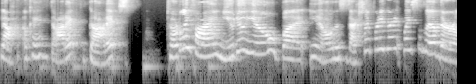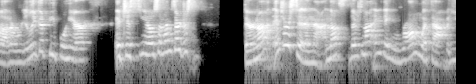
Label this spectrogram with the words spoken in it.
yeah, okay, got it, got it. Totally fine. You do you, but you know, this is actually a pretty great place to live. There are a lot of really good people here. It just, you know, sometimes they're just they're not interested in that. And that's there's not anything wrong with that, but you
